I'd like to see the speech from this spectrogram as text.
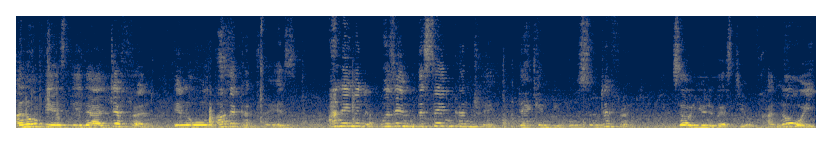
And obviously they are different in all other countries, and even within the same country, they can be also different. So University of Hanoi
